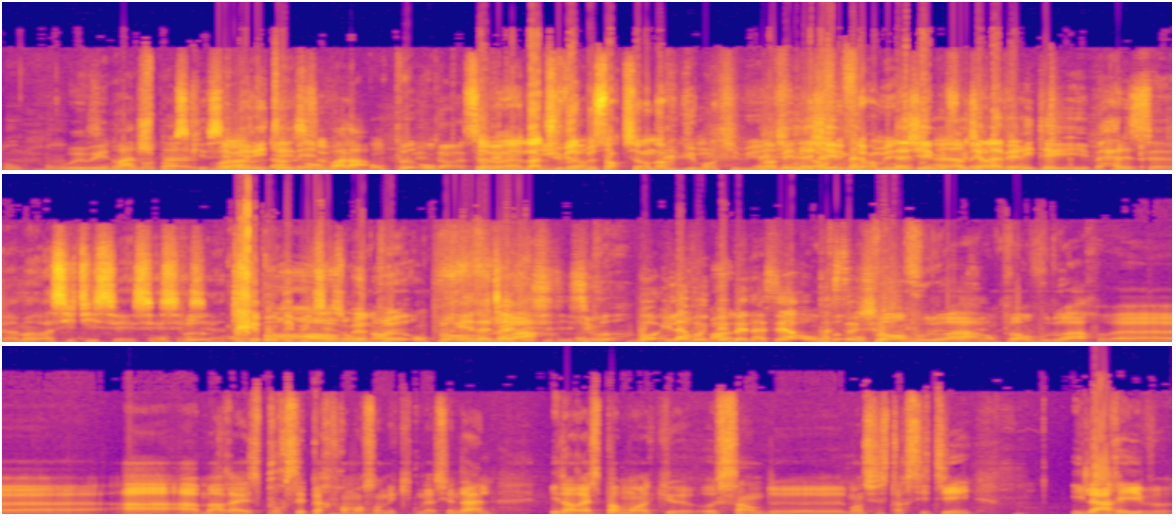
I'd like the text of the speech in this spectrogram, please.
Donc bon, Oui, oui, c'est non, je pense que c'est Voilà. mérité, Non, voilà. On peut, on- C'est vrai, là tu viens de me sortir un argument qui Non, mais Najim, il faut dire la vérité. Il- Mahrez euh, à City, c'est un très bon on- début de saison. mais on peut, on peut en rien à dire. vouloir. Bon, il a voté. Benasser. On, peut, en vouloir, on peut en vouloir euh, à, Mahrez pour ses performances en équipe nationale. Il en reste pas moins qu'au sein de Manchester City. Il arrive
